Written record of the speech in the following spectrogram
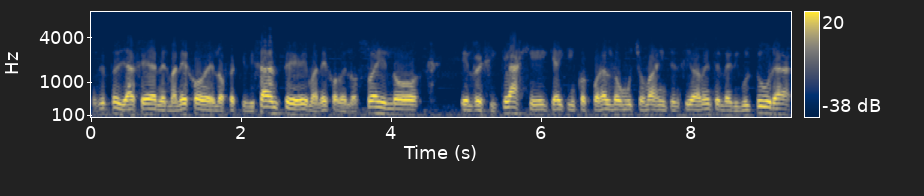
¿no es cierto?, ya sea en el manejo de los fertilizantes, manejo de los suelos, el reciclaje, que hay que incorporarlo mucho más intensivamente en la agricultura,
